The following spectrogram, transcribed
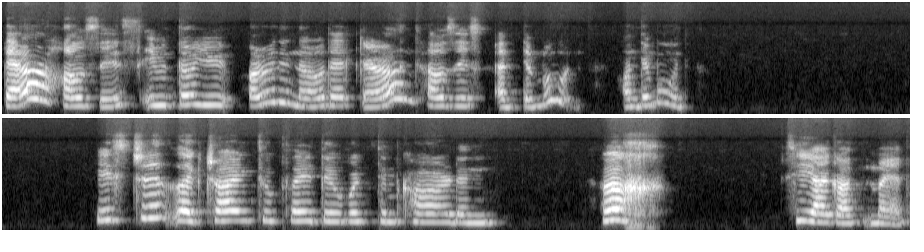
there are houses even though you already know that there aren't houses at the moon on the moon. He's just like trying to play the victim card and ugh See, I got mad.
